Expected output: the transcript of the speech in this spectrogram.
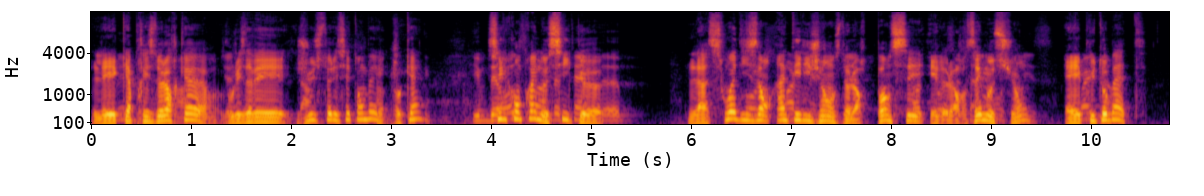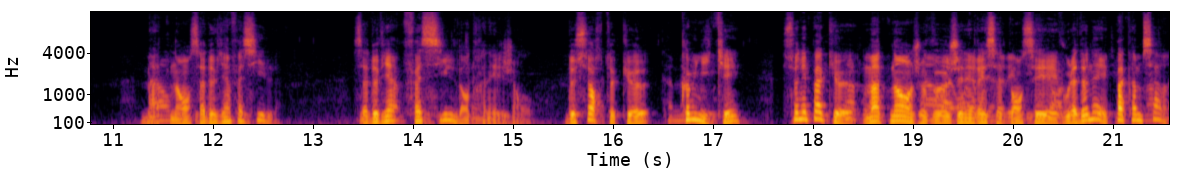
les caprices de leur cœur, vous les avez juste laissés tomber, ok? S'ils comprennent aussi que la soi-disant intelligence de leurs pensées et de leurs émotions est plutôt bête, maintenant ça devient facile. Ça devient facile d'entraîner les gens, de sorte que communiquer, ce n'est pas que maintenant je veux générer cette pensée et vous la donner, pas comme ça.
